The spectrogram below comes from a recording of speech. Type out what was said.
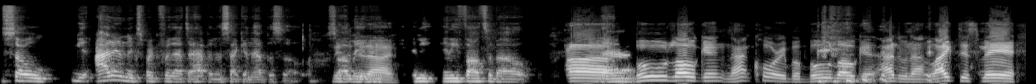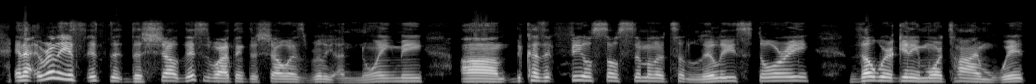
so I didn't expect for that to happen in the second episode. So Neither I mean. Any any thoughts about uh that? Boo Logan, not Corey, but Boo Logan. I do not like this man, and I, really it's it's the the show. This is where I think the show is really annoying me, um, because it feels so similar to Lily's story. Though we're getting more time with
